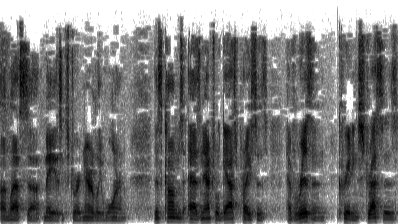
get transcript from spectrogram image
unless uh, May is extraordinarily warm. This comes as natural gas prices have risen, creating stresses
